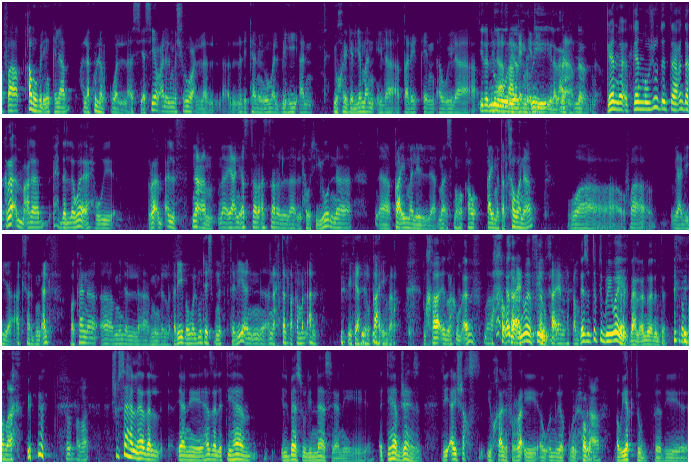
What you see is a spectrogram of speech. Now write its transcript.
فقاموا بالانقلاب على كل القوى السياسية وعلى المشروع الذي كان يؤمل به أن يخرج اليمن إلى طريق أو إلى إلى النور إلى الحرية إلى العدل نعم. نعم. نعم. كان كان موجود أنت عندك رقم على إحدى اللوائح هو رقم ألف نعم يعني أصدر أصدر الحوثيون آه، قائمة ما اسمه قائمة الخونة و ف يعني هي أكثر من ألف وكان آه، من من الغريب والمدهش بالنسبة لي أن أن أحتل رقم الألف في هذه القائمة. الخائن رقم ألف. هذا عنوان فيلم. الخائن رقم. لازم تكتب رواية بهالعنوان أنت. ربما. ربما. شو سهل هذا يعني هذا الاتهام الباسه للناس يعني؟ اتهام جاهز لأي شخص يخالف الرأي أو أنه يكون حر نعم. أو يكتب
